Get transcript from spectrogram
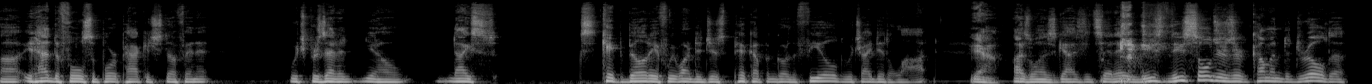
Uh, it had the full support package stuff in it, which presented, you know, nice capability if we wanted to just pick up and go to the field, which I did a lot. Yeah. I was one of those guys that said, "Hey, these these soldiers are coming to drill to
